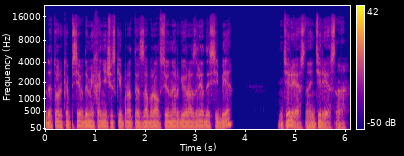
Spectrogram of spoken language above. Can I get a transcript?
да только псевдомеханический протез забрал всю энергию разряда себе? Интересно, интересно.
